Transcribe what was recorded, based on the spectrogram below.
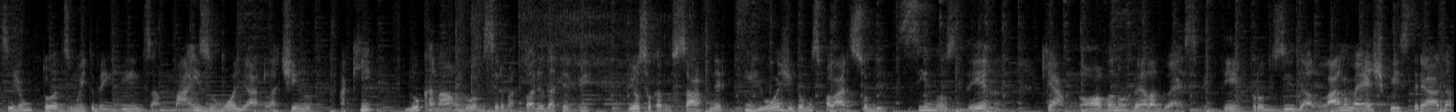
sejam todos muito bem-vindos a mais um Olhar Latino aqui no canal do Observatório da TV. Eu sou Cadu Safner e hoje vamos falar sobre Sinos Derran, que é a nova novela do SBT produzida lá no México e estreada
